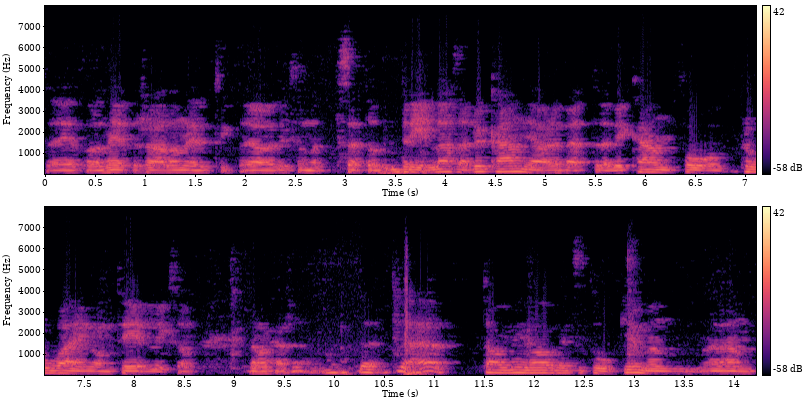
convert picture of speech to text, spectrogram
erfarenheter så hade han ju, tyckte jag, liksom ett sätt att drilla. Så här, du kan göra det bättre, vi kan få prova en gång till. Liksom. När man kanske, det, det här tagningen var väl inte så tokig, men när han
